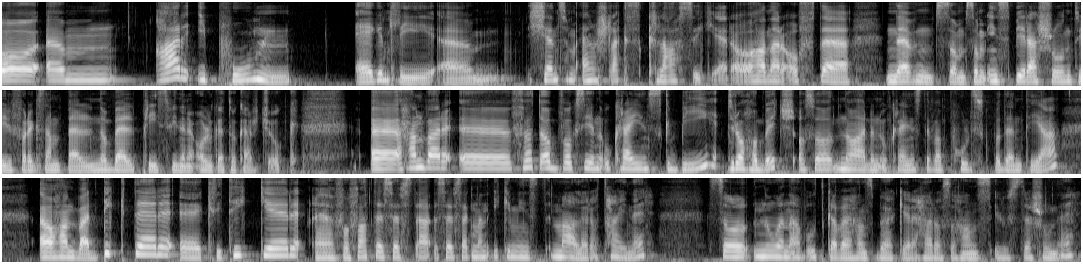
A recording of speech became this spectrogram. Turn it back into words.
og um, er i Polen egentlig um, kjent som en slags klassiker, og han er ofte nevnt som, som inspirasjon til f.eks. nobelprisvinneren Olga Tokarczuk. Uh, han var uh, født og oppvokst i en ukrainsk by, Drohobic, også nå er den ukrainsk, det var polsk på den tida. Og han var dikter, uh, kritiker, forfatter selvsagt, men ikke minst maler og tegner. Så noen av utgavene hans bøker har også hans illustrasjoner.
